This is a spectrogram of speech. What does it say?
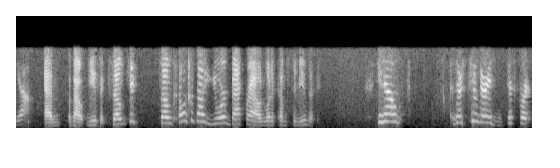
Yeah. And about music. So, so tell us about your background when it comes to music. You know, there's two very disparate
